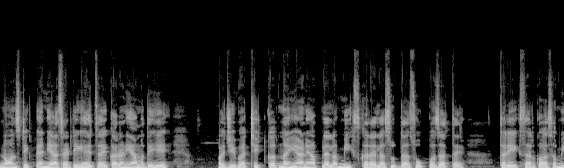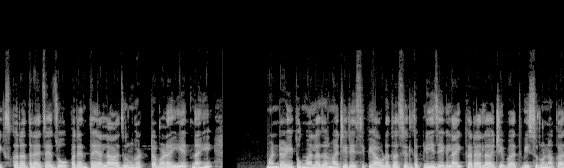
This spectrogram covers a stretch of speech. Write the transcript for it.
नॉनस्टिक पॅन यासाठी घ्यायचं आहे कारण यामध्ये हे अजिबात चिटकत नाही आणि आपल्याला मिक्स करायला सुद्धा सोपं जातं आहे तर एकसारखं असं मिक्स करत राहायचं आहे जोपर्यंत याला अजून घट्टपणा येत नाही. मंडळी तुम्हाला जर माझी रेसिपी आवडत असेल तर प्लीज एक लाईक करायला अजिबात विसरू नका.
